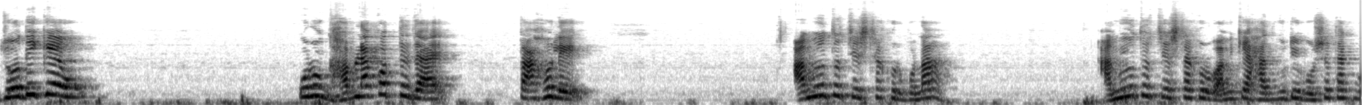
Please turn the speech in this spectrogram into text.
যদি কেউ কোনো ঘাবলা করতে যায়, তাহলে আমিও তো চেষ্টা করব না। আমিও তো চেষ্টা করব, আমি কি হাত গুটিয়ে বসে থাকব?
